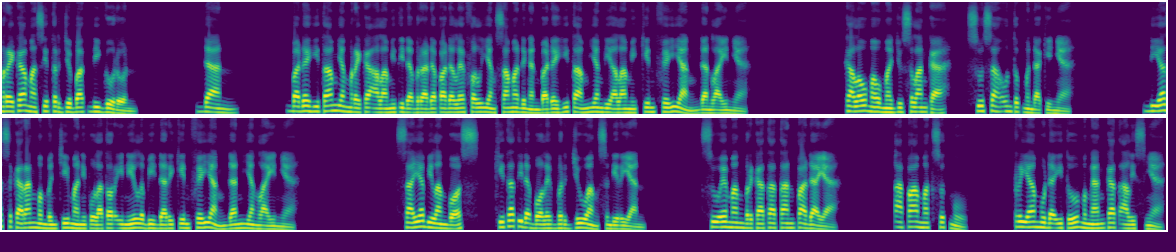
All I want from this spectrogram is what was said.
Mereka masih terjebak di gurun. Dan, badai hitam yang mereka alami tidak berada pada level yang sama dengan badai hitam yang dialami Qin Fei Yang dan lainnya. Kalau mau maju selangkah, susah untuk mendakinya. Dia sekarang membenci manipulator ini lebih dari Qin Fei Yang dan yang lainnya. Saya bilang bos, kita tidak boleh berjuang sendirian. Su Emang berkata tanpa daya. Apa maksudmu? Pria muda itu mengangkat alisnya.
